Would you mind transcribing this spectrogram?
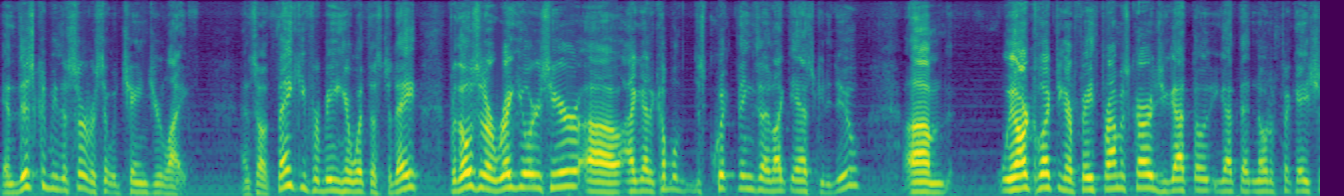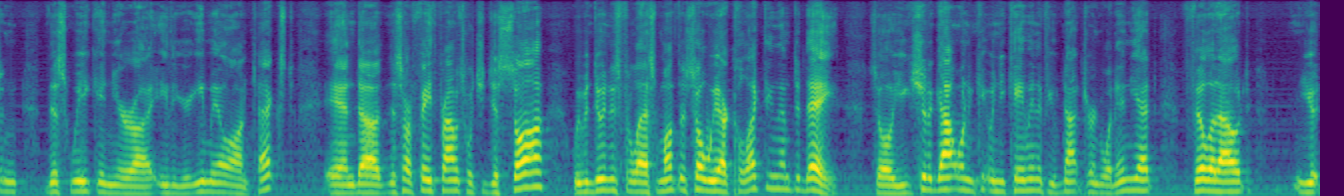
and this could be the service that would change your life. And so thank you for being here with us today. For those that are regulars here, uh, I got a couple just quick things I'd like to ask you to do. Um, we are collecting our faith promise cards. You got those. You got that notification this week in your uh, either your email or on text. And uh, this is our faith promise, what you just saw. We've been doing this for the last month or so. We are collecting them today. So you should have got one when you came in. If you've not turned one in yet, fill it out. You,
